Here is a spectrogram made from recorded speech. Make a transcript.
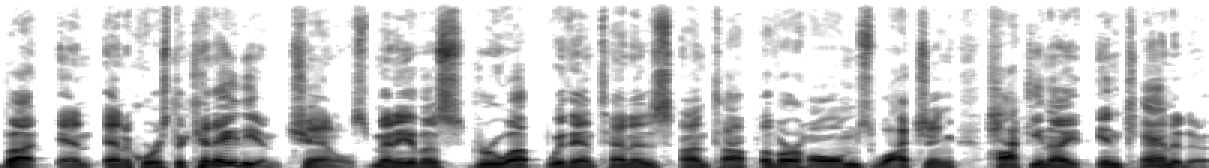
But, and, and of course, the Canadian channels. Many of us grew up with antennas on top of our homes watching Hockey Night in Canada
